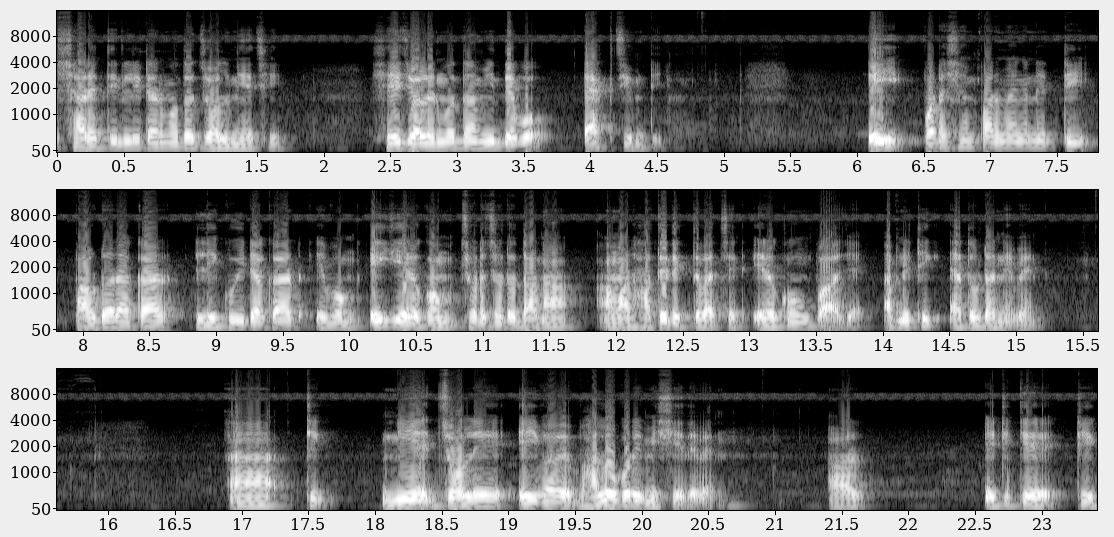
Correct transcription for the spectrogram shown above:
সাড়ে তিন লিটার মতো জল নিয়েছি। সেই জলের মধ্যে আমি দেব এক চিমটি। এই পটাশিয়াম পারম্যাঙ্গানেটটি পাউডার আকার, লিকুইড আকার এবং এই যে এরকম ছোট ছোট দানা আমার হাতে দেখতে পাচ্ছেন এরকম পাওয়া যায়। আপনি ঠিক এতটা নেবেন। ঠিক নিয়ে জলে এইভাবে ভালো করে মিশিয়ে দেবেন। আর এটিকে ঠিক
